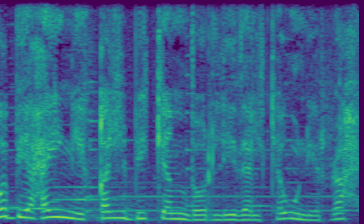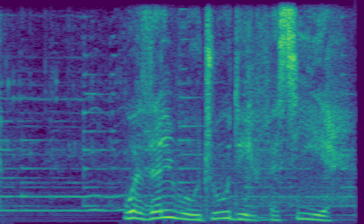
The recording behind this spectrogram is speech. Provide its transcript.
وبعين قلبك انظر لذا الكون الرحب وذا الوجود الفسيح.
